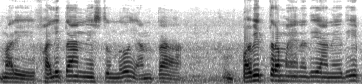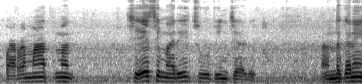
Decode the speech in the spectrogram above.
మరి ఫలితాన్ని ఇస్తుందో ఎంత పవిత్రమైనది అనేది పరమాత్మ చేసి మరీ చూపించాడు. అందుకని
